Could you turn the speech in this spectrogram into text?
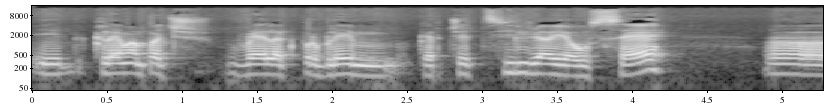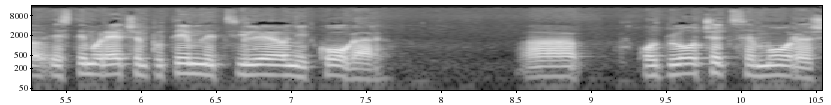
in klemam pač velik problem, ker če ciljajo vse, uh, jaz temu rečem, potem ne ciljajo nikogar. Uh, odločiti se moraš,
